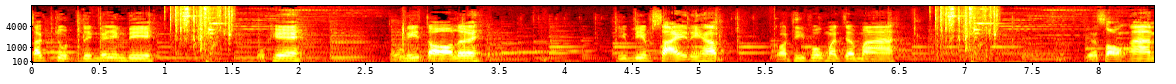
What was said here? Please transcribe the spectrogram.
สักจุดหนึ่งก็ยังดี โอเค ตรงนี้ต่อเลย รีบๆใส่เลยครับ ก่อนที่พวกมันจะมา เดี๋ยวสองอัน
